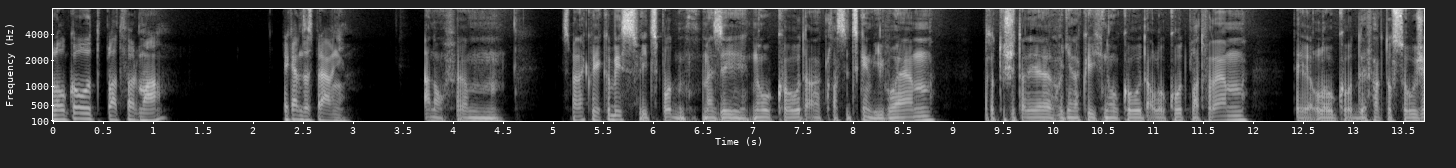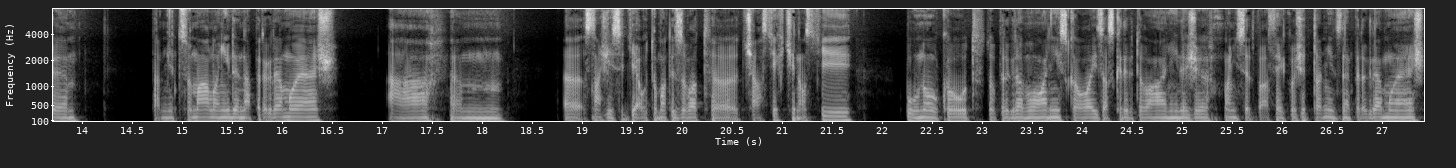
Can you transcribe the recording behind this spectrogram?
low-code platforma, Říkám to správně. Ano, um, jsme takový jakoby sweet spot mezi no-code a klasickým vývojem, protože tady je hodně takových no-code a low-code platform. Ty low-code de facto jsou, že tam něco málo někde naprogramuješ a um, snaží se ti automatizovat e, část těch činností. U no-code to programování sklávají za skriptování, takže oni se tváří jako, že tam nic neprogramuješ,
